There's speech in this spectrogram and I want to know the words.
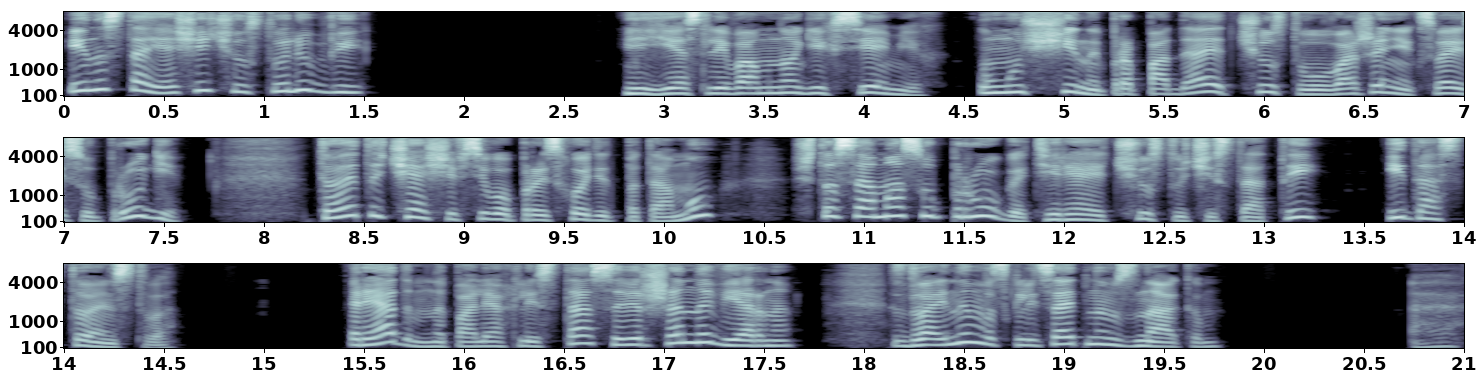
и «настоящее чувство любви». И если во многих семьях у мужчины пропадает чувство уважения к своей супруге, то это чаще всего происходит потому, что сама супруга теряет чувство чистоты и достоинства. Рядом на полях листа совершенно верно, с двойным восклицательным знаком. Ах,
